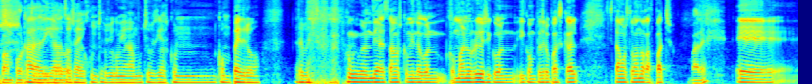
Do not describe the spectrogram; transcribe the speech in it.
preocupan por cada día todo. todos ahí juntos. Yo comía muchos días con, con Pedro. De repente fue muy buen un día, estábamos comiendo con, con Manu Ríos y con, y con Pedro Pascal. Estábamos tomando gazpacho. ¿Vale? Eh,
